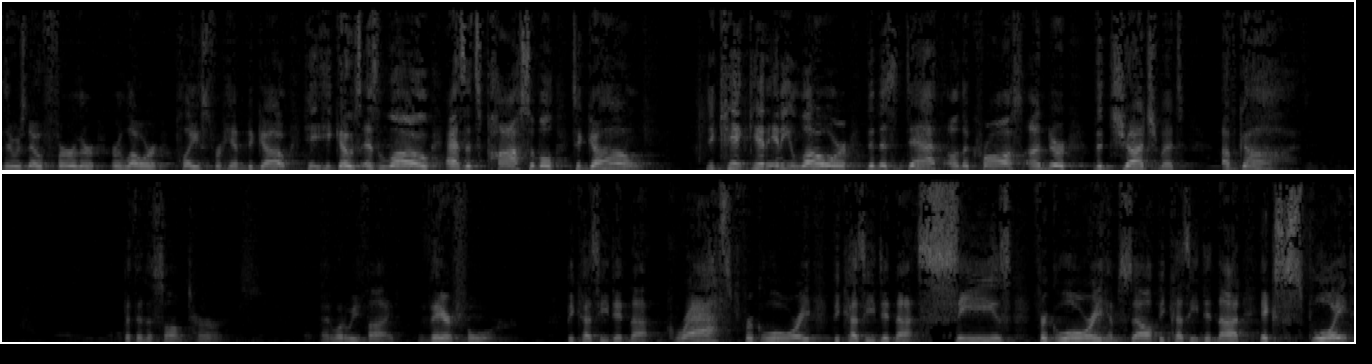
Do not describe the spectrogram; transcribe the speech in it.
There was no further or lower place for him to go. He, he goes as low as it's possible to go. You can't get any lower than this death on the cross under the judgment of God. But then the song turns. And what do we find? Therefore, because he did not grasp for glory, because he did not seize for glory himself, because he did not exploit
